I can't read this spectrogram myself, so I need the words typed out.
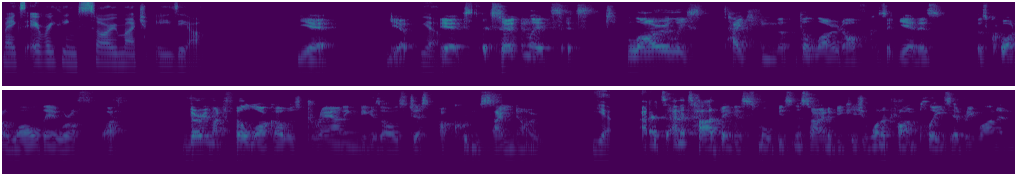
makes everything so much easier. Yeah, yep, Yeah. yeah. It's, it's certainly it's it's slowly taking the, the load off because yeah, there's there's quite a while there where I, I very much felt like I was drowning because I was just I couldn't say no. And it's and it's hard being a small business owner because you want to try and please everyone and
